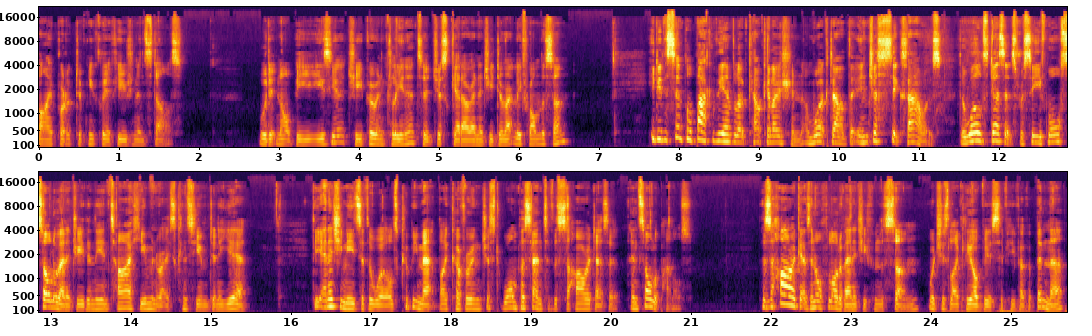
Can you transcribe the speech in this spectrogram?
byproduct of nuclear fusion in stars. Would it not be easier, cheaper, and cleaner to just get our energy directly from the sun? He did a simple back of the envelope calculation and worked out that in just six hours, the world's deserts receive more solar energy than the entire human race consumed in a year. The energy needs of the world could be met by covering just 1% of the Sahara Desert in solar panels. The Sahara gets an awful lot of energy from the sun, which is likely obvious if you've ever been there,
